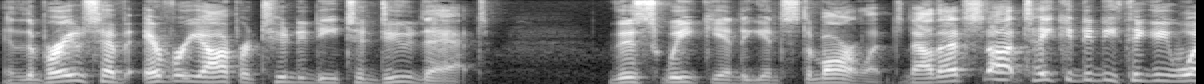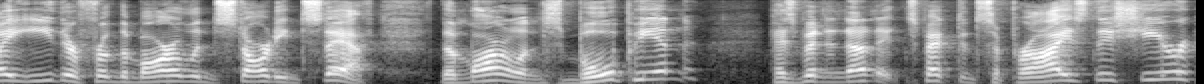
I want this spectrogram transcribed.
And the Braves have every opportunity to do that this weekend against the Marlins. Now, that's not taking anything away either from the Marlins starting staff. The Marlins bullpen has been an unexpected surprise this year,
